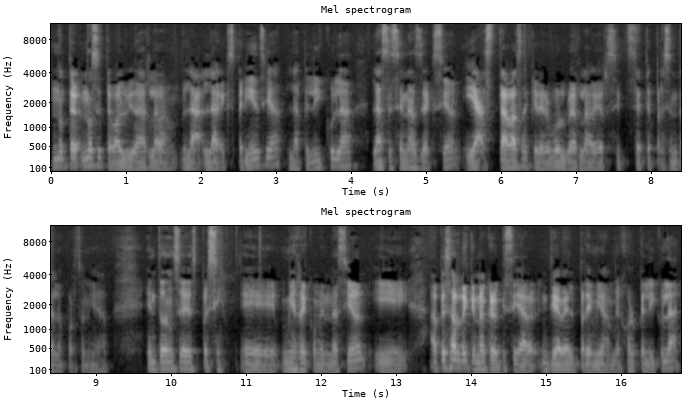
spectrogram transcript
no, te, no se te va a olvidar la, la, la, experiencia, la película, las escenas de acción y hasta vas a querer volverla a ver si se te presenta la oportunidad. Entonces, pues sí, eh, mi recomendación y a pesar de que no creo que se lleve el premio a mejor película,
